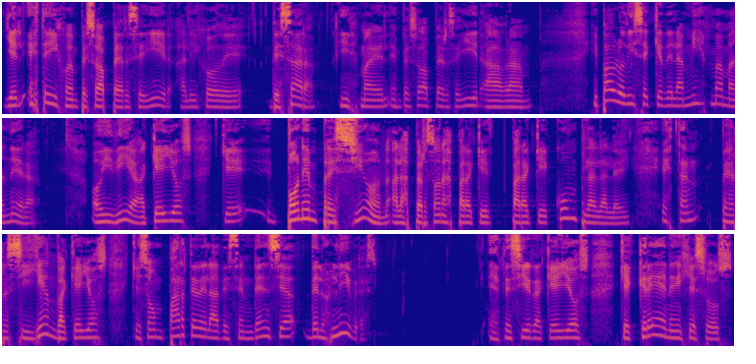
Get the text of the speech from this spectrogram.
Y este hijo empezó a perseguir al hijo de, de Sara. Ismael empezó a perseguir a Abraham. Y Pablo dice que de la misma manera hoy día aquellos que ponen presión a las personas para que, para que cumpla la ley, están persiguiendo a aquellos que son parte de la descendencia de los libres. Es decir, aquellos que creen en Jesús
